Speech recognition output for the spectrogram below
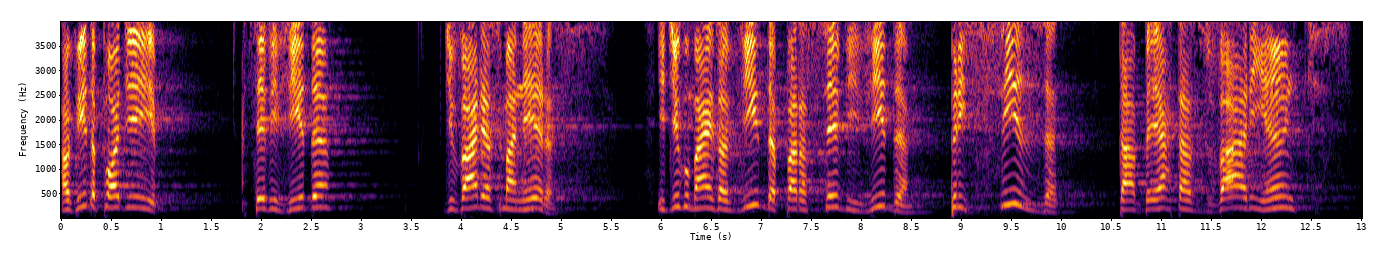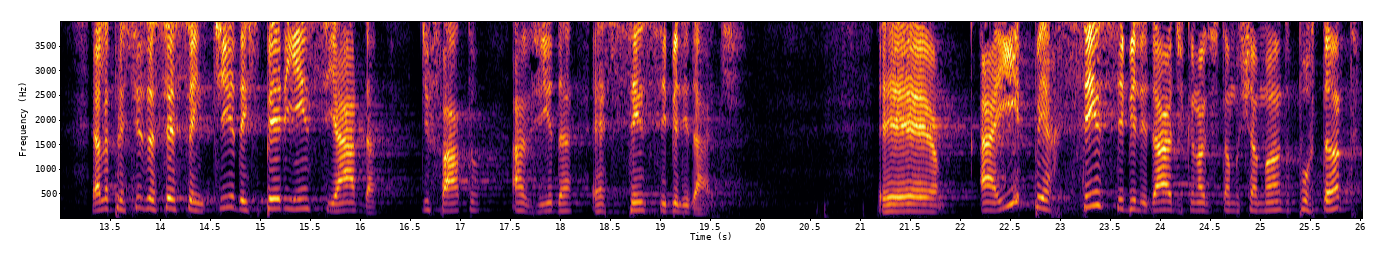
A vida pode ser vivida de várias maneiras. E digo mais, a vida para ser vivida precisa estar aberta às variantes. Ela precisa ser sentida, experienciada. De fato, a vida é sensibilidade. É, a hipersensibilidade que nós estamos chamando, portanto,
